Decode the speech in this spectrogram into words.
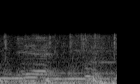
Yeah.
